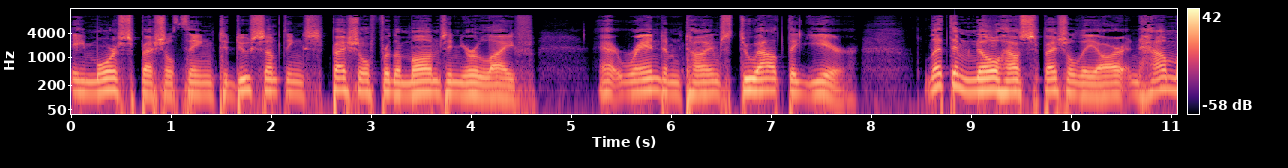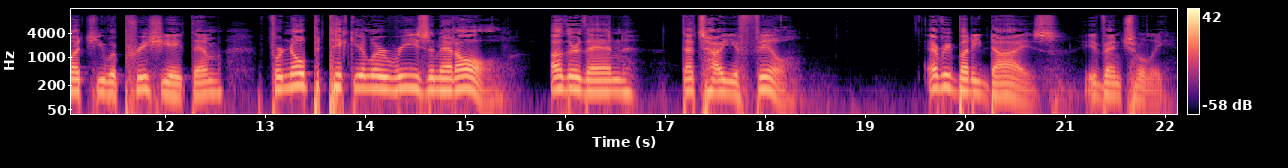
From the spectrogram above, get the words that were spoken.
a more special thing to do something special for the moms in your life at random times throughout the year. Let them know how special they are and how much you appreciate them for no particular reason at all, other than that's how you feel. Everybody dies eventually.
